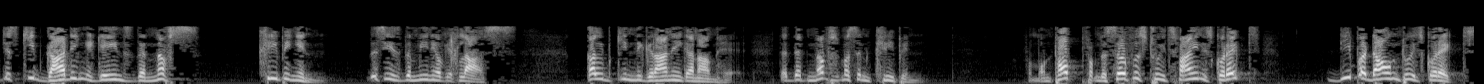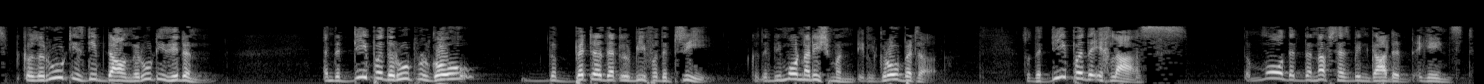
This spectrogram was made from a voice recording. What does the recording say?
just keep guarding against the nafs creeping in. This is the meaning of ikhlas. Qalb ki nigrani ka naam hai. That that nafs mustn't creep in. From on top, from the surface to it's fine, is correct. Deeper down to it's correct. Because the root is deep down, the root is hidden. And the deeper the root will go, the better that will be for the tree. Because there'll be more nourishment, it'll grow better. So the deeper the ikhlas, the more that the nafs has been guarded against,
